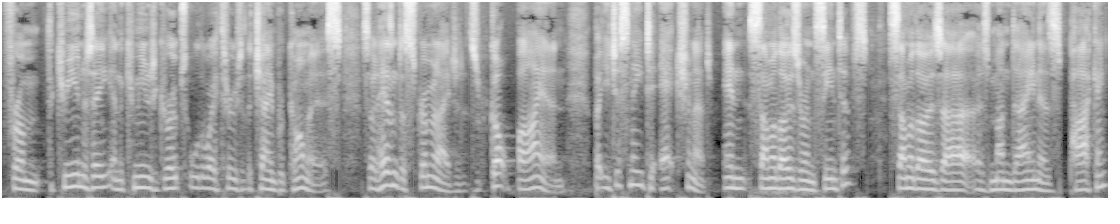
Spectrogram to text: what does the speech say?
from the community and the community groups all the way through to the Chamber of Commerce. So it hasn't discriminated. It's got buy in, but you just need to action it. And some of those are incentives, some of those are as mundane as parking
